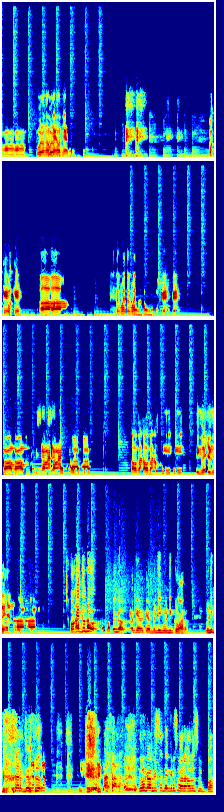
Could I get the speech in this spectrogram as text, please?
Ah, gue udah gue udah nggak enak. Oke, oke. Kita mulai mulai. Oke, oke. Kalau kalau misalnya kalau kalau kan nih di gereja gereja Oke, tunggu. Tunggu. Oke, oke, mending mending keluar. Mending keluar dulu. Gue gak bisa denger suara lu, sumpah.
